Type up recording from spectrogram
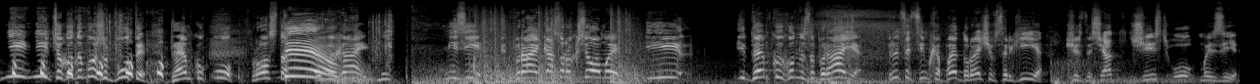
ні, ні, цього не може бути. Дем куку, просто Damn! вибігай. Мі- Мізі відбирає К-47 і. І Демко його не забирає. 37 хп, до речі, в Сергія. 66 у Мезі.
